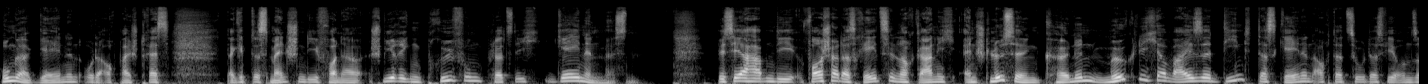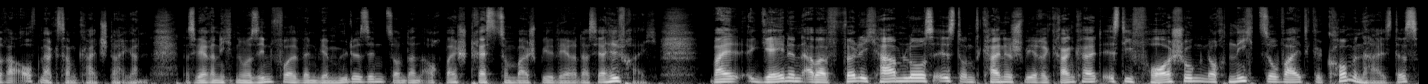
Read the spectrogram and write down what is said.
Hunger gähnen oder auch bei Stress. Da gibt es Menschen, die von einer schwierigen Prüfung plötzlich gähnen müssen. Bisher haben die Forscher das Rätsel noch gar nicht entschlüsseln können. Möglicherweise dient das Gähnen auch dazu, dass wir unsere Aufmerksamkeit steigern. Das wäre nicht nur sinnvoll, wenn wir müde sind, sondern auch bei Stress zum Beispiel wäre das ja hilfreich. Weil Gähnen aber völlig harmlos ist und keine schwere Krankheit, ist die Forschung noch nicht so weit gekommen, heißt es.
